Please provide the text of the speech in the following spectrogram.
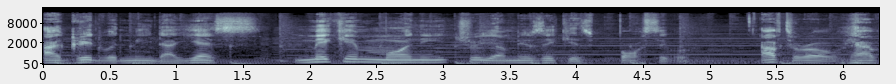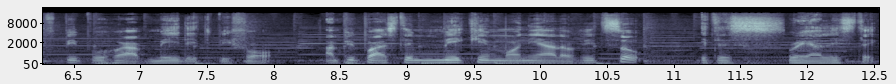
agreed with me that yes, making money through your music is possible. After all, we have people who have made it before and people are still making money out of it, so it is realistic.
